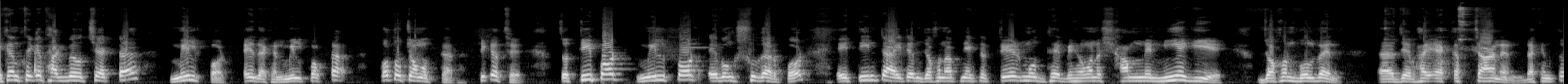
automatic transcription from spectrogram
এখান থেকে থাকবে হচ্ছে একটা মিল্ক পট। এই দেখেন, মিল্ক পটটা কত চমৎকার, ঠিক আছে? তো টি পট মিল্ক পট এবং সুগার পট এই তিনটা আইটেম যখন আপনি একটা ট্রের মধ্যে মেহমানের সামনে নিয়ে গিয়ে যখন বলবেন যে, ভাই, এক কাপ চা নেন। দেখেন তো,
